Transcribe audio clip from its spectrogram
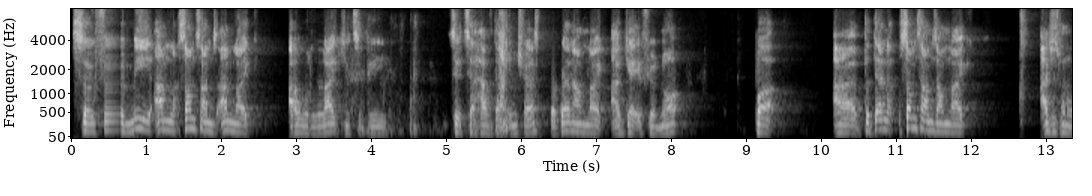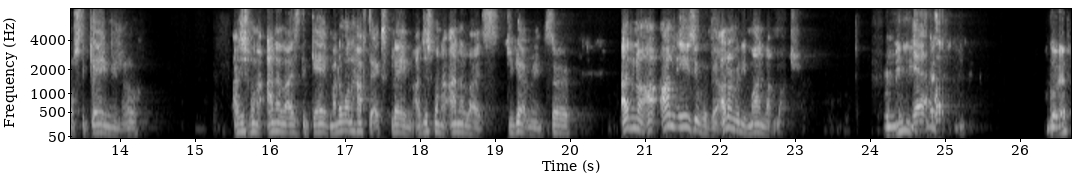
So for me, I'm sometimes I'm like, I would like you to be to to have that interest, but then I'm like, I get if you're not, but uh, but then sometimes I'm like, I just want to watch the game, you know. I just want to analyze the game. I don't want to have to explain. I just want to analyze. Do you get me? So I don't know. I, I'm easy with it. I don't really mind that much. for me Yeah. like- go ahead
